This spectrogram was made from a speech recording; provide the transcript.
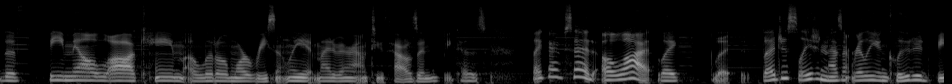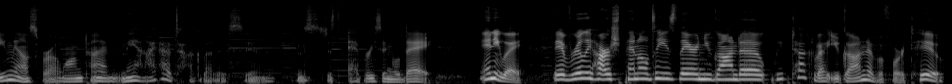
the female law came a little more recently. It might have been around 2000 because, like I've said, a lot, like le- legislation hasn't really included females for a long time. Man, I gotta talk about this soon. It's just every single day. Anyway, they have really harsh penalties there in Uganda. We've talked about Uganda before too.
